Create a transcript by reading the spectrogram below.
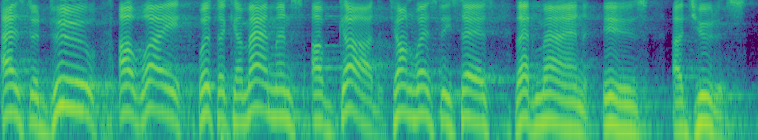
as to do away with the commandments of God, John Wesley says that man is a Judas.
